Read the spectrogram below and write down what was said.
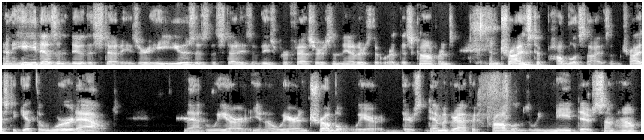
And he doesn't do the studies or he uses the studies of these professors and the others that were at this conference and tries to publicize them tries to get the word out that we are you know we are in trouble. We are there's demographic problems. We need to somehow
